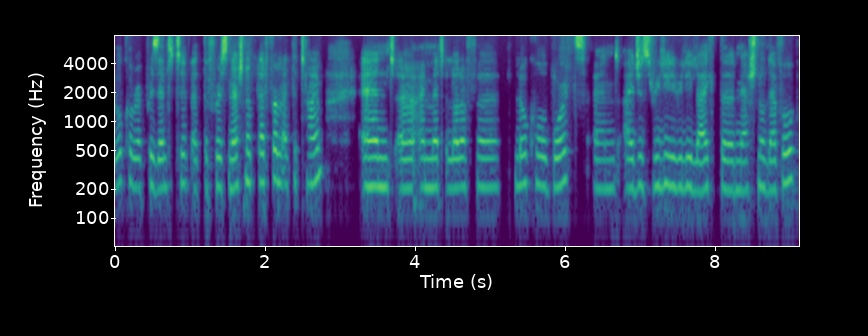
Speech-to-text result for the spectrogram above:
local representative at the first national platform at the time. And uh, i met a lot of uh, local boards and i just really really liked the national level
